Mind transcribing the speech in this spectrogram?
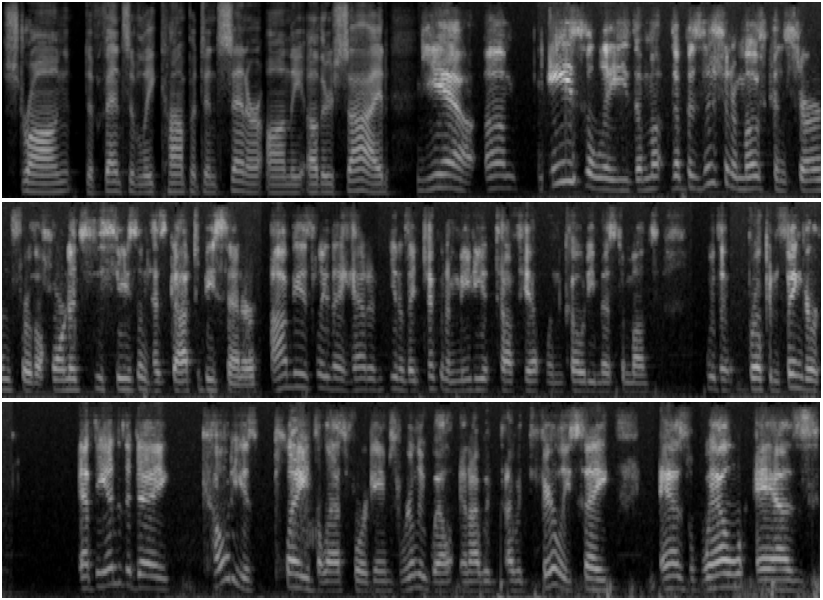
strong, defensively competent center on the other side. Yeah, um, easily the the position of most concern for the Hornets this season has got to be center. Obviously, they had a you know they took an immediate tough hit when Cody missed a month with a broken finger. At the end of the day, Cody has played the last four games really well, and I would I would fairly say as well as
